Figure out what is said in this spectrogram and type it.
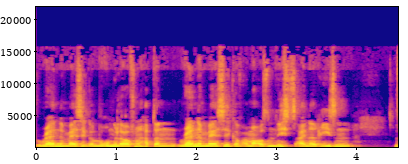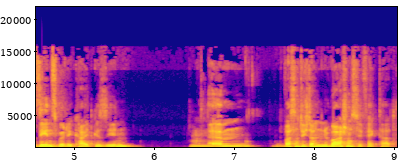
randommäßig irgendwo rumgelaufen und habe dann randommäßig auf einmal aus dem Nichts eine riesen Sehenswürdigkeit gesehen, mhm. ähm, was natürlich dann einen Überraschungseffekt hat.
